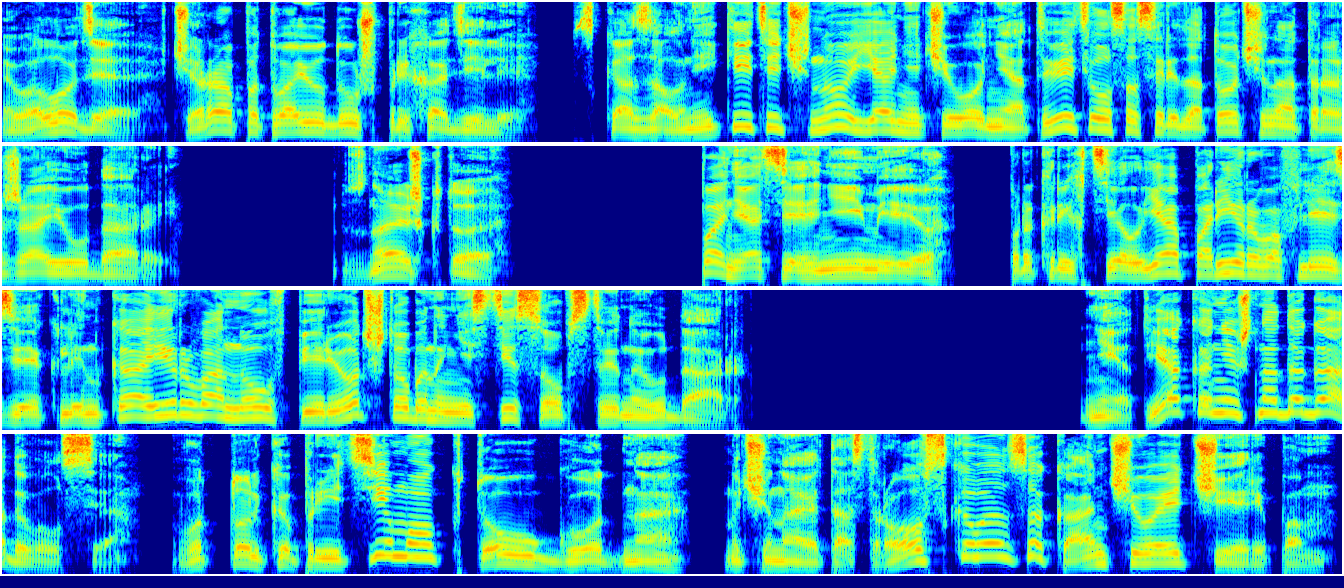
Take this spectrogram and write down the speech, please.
«Володя, вчера по твою душ приходили», — сказал Никитич, но я ничего не ответил, сосредоточенно отражая удары. «Знаешь кто?» «Понятия не имею», – прокряхтел я, парировав лезвие клинка и рванул вперед, чтобы нанести собственный удар. Нет, я, конечно, догадывался. Вот только прийти мог кто угодно, начиная от Островского, заканчивая черепом.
